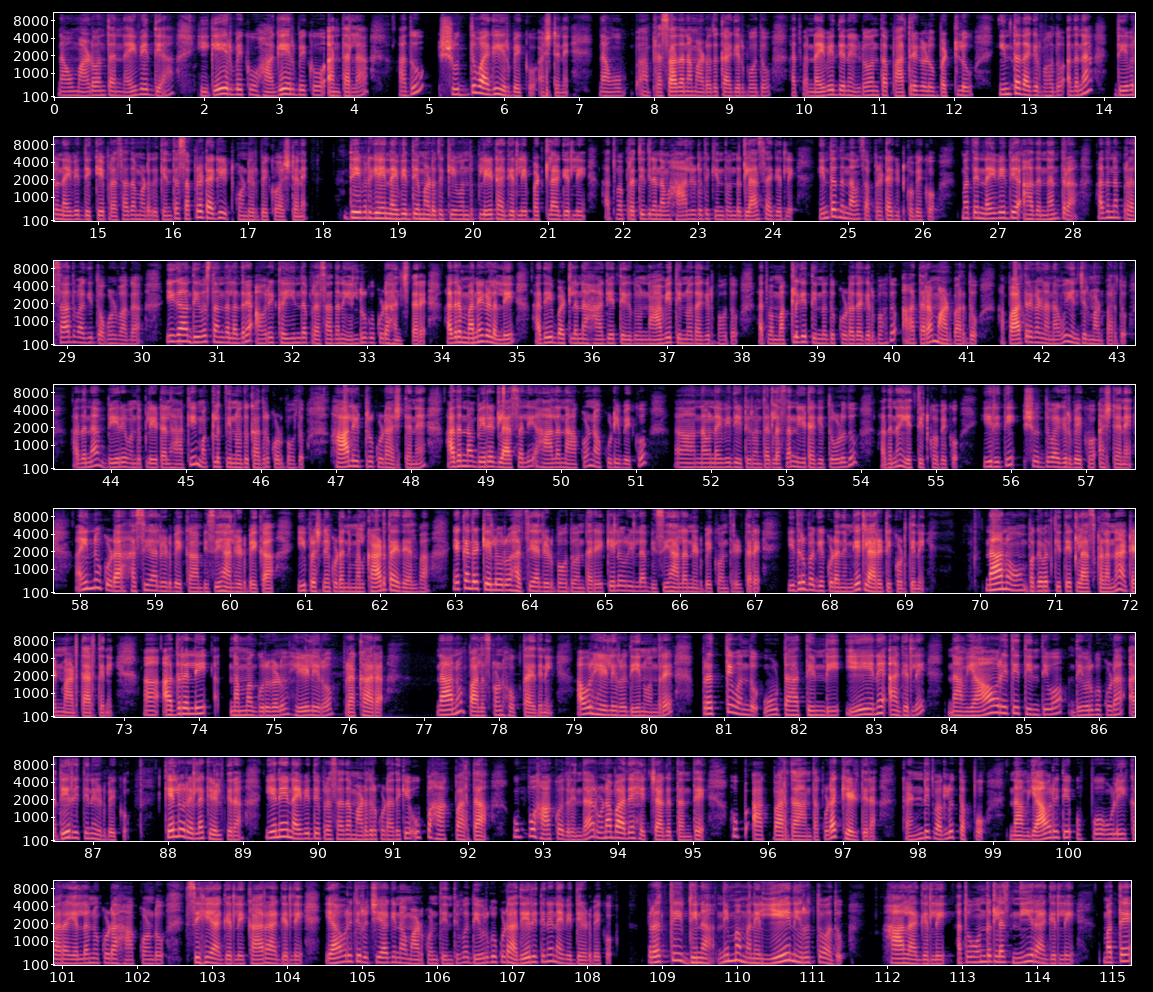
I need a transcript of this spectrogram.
ನಾವು ಮಾಡುವಂಥ ನೈವೇದ್ಯ ಹೀಗೇ ಇರಬೇಕು ಹಾಗೇ ಇರಬೇಕು ಅಂತಲ್ಲ. ಅದು ಶುದ್ಧವಾಗಿ ಇರಬೇಕು ಅಷ್ಟೇನೆ. ನಾವು ಪ್ರಸಾದನ ಮಾಡೋದಕ್ಕಾಗಿರ್ಬೋದು ಅಥವಾ ನೈವೇದ್ಯನ ಇಡೋವಂಥ ಪಾತ್ರೆಗಳು, ಬಟ್ಲು ಇಂಥದ್ದಾಗಿರಬಹುದು. ಅದನ್ನ ದೇವರ ನೈವೇದ್ಯಕ್ಕೆ ಪ್ರಸಾದ ಮಾಡೋದಕ್ಕೆ ಅಂತ ಸೆಪರೇಟ್ ಆಗಿ. ದೇವರಿಗೆ ನೈವೇದ್ಯ ಮಾಡೋದಕ್ಕೆ ಒಂದು ಪ್ಲೇಟ್ ಆಗಿರ್ಲಿ, ಬಟ್ಲಾಗಿರ್ಲಿ ಅಥವಾ ಪ್ರತಿದಿನ ನಾವು ಹಾಲಿಡೋದಕ್ಕೆ ಇಂತ ಒಂದು ಗ್ಲಾಸ್ ಆಗಿರ್ಲಿ, ಇಂಥದನ್ನ ನಾವು ಸೆಪರೇಟ್ ಆಗಿ ಇಟ್ಕೋಬೇಕು. ಮತ್ತೆ ನೈವೇದ್ಯ ಆದ ನಂತರ ಅದನ್ನ ಪ್ರಸಾದವಾಗಿ ತಗೊಳ್ಳುವಾಗ ಈಗ ದೇವಸ್ಥಾನದಲ್ಲಾದ್ರೆ ಅವರೇ ಕೈಯಿಂದ ಪ್ರಸಾದನ ಎಲ್ರಿಗೂ ಕೂಡ ಹಂಚ್ತಾರೆ. ಆದ್ರೆ ಮನೆಗಳಲ್ಲಿ ಅದೇ ಬಟ್ಲನ್ನ ಹಾಗೆ ತೆಗೆದು ನಾವೇ ತಿನ್ನೋದಾಗಿರಬಹುದು ಅಥವಾ ಮಕ್ಕಳಿಗೆ ತಿನ್ನೋದು ಕೊಡೋದಾಗಿರಬಹುದು. ಆ ತರ ಮಾಡಬಾರ್ದು. ಆ ಪಾತ್ರೆಗಳನ್ನ ನಾವು ಎಂಜಲ್ ಮಾಡಬಾರ್ದು. ಅದನ್ನ ಬೇರೆ ಒಂದು ಪ್ಲೇಟಲ್ಲಿ ಹಾಕಿ ಮಕ್ಳಿಗೆ ತಿನ್ನೋದಕ್ಕಾದ್ರೂ ಕೊಡ್ಬಹುದು. ಹಾಲಿಟ್ರು ಕೂಡ ಅಷ್ಟೇನೆ. ಅದನ್ನ ನಾವು ಬೇರೆ ಗ್ಲಾಸಲ್ಲಿ ಹಾಲನ್ನ ಹಾಕ್ಕೊಂಡು ನಾವು ಕುಡಿಬೇಕು. ನಾವು ನೈವೇದ್ಯ ಇಟ್ಟಿರುವಂಥ ಗ್ಲಾಸನ್ನು ನೀಟಾಗಿ ತೊಳೆದು ಅದನ್ನ ಎತ್ತಿಟ್ಕೋಬೇಕು. ಈ ರೀತಿ ಶುದ್ಧವಾಗಿರಬೇಕು ಅಷ್ಟೇನೆ. ಇನ್ನೂ ಕೂಡ ಹಸಿ ಹಾಲು ಇಡಬೇಕಾ, ಬಿಸಿ ಹಾಲು ಇಡಬೇಕಾ ಈ ಪ್ರಶ್ನೆ ಕೂಡ ನಿಮ್ಮಲ್ಲಿ ಕಾಡ್ತಾ ಇದೆ ಅಲ್ವಾ? ಯಾಕಂದರೆ ಕೆಲವರು ಹಸಿ ಹಾಲು ಇಡಬಹುದು ಅಂತಾರೆ. ಕೆಲವರು ಇಲ್ಲ ಬಿಸಿ ಹಾಲನ್ನ ಇಡಬೇಕು ಅಂತ ಹೇಳ್ತಾರೆ. ಇದ್ರ ಬಗ್ಗೆ ಕೂಡ ನಿಮಗೆ ಕ್ಲಾರಿಟಿ ಕೊಡ್ತೀನಿ. ನಾನು ಭಗವದ್ಗೀತೆ ಕ್ಲಾಸ್ಗಳನ್ನು ಅಟೆಂಡ್ ಮಾಡ್ತಾ ಇರ್ತೀನಿ. ಅದ್ರಲ್ಲಿ ನಮ್ಮ ಗುರುಗಳು ಹೇಳಿರೋ ಪ್ರಕಾರ ನಾನು ಪಾಲಿಸ್ಕೊಂಡು ಹೋಗ್ತಾ ಇದ್ದೀನಿ. ಅವ್ರು ಹೇಳಿರೋದೇನು ಅಂದರೆ ಪ್ರತಿಯೊಂದು ಊಟ, ತಿಂಡಿ ಏನೇ ಆಗಿರಲಿ ನಾವು ಯಾವ ರೀತಿ ತಿಂತೀವೋ ದೇವ್ರಿಗೂ ಕೂಡ ಅದೇ ರೀತಿನೇ ಇಡ್ಬೇಕು. ಕೆಲವರೆಲ್ಲ ಕೇಳ್ತೀರಾ, ಏನೇ ನೈವೇದ್ಯ ಪ್ರಸಾದ ಮಾಡಿದ್ರು ಕೂಡ ಅದಕ್ಕೆ ಉಪ್ಪು ಹಾಕ್ಬಾರ್ದಾ? ಉಪ್ಪು ಹಾಕೋದ್ರಿಂದ ಋಣಬಾಧೆ ಹೆಚ್ಚಾಗುತ್ತಂತೆ. ಉಪ್ಪು ಹಾಕ್ಬಾರ್ದಾ ಅಂತ ಕೂಡ ಕೇಳ್ತೀರಾ. ಖಂಡಿತವಾಗ್ಲೂ ತಪ್ಪು. ನಾವು ಯಾವ ರೀತಿ ಉಪ್ಪು, ಹುಳಿ, ಖಾರ ಎಲ್ಲನೂ ಕೂಡ ಹಾಕ್ಕೊಂಡು ಸಿಹಿ ಆಗಿರಲಿ ಖಾರ ಆಗಿರಲಿ ಯಾವ ರೀತಿ ರುಚಿಯಾಗಿ ನಾವು ಮಾಡ್ಕೊಂಡು ತಿಂತೀವೋ ದೇವ್ರಿಗೂ ಕೂಡ ಅದೇ ರೀತಿನೇ ನೈವೇದ್ಯ ಇಡ್ಬೇಕು. ಪ್ರತಿದಿನ ನಿಮ್ಮ ಮನೇಲಿ ಏನಿರುತ್ತೋ ಅದು ಹಾಲಾಗಿರಲಿ ಅಥವಾ ಒಂದು ಗ್ಲಾಸ್ ನೀರಾಗಿರ್ಲಿ ಮತ್ತೆ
